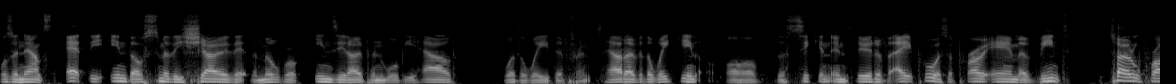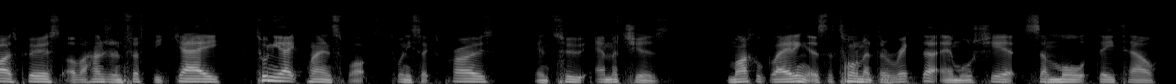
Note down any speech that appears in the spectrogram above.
was announced at the end of Smithy's show that the Millbrook NZ Open will be held with a wee difference. Held over the weekend of the 2nd and 3rd of April. It's a pro am event. Total prize purse of 150k, 28 playing spots, 26 pros, and two amateurs. Michael Glading is the tournament director and will share some more detail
